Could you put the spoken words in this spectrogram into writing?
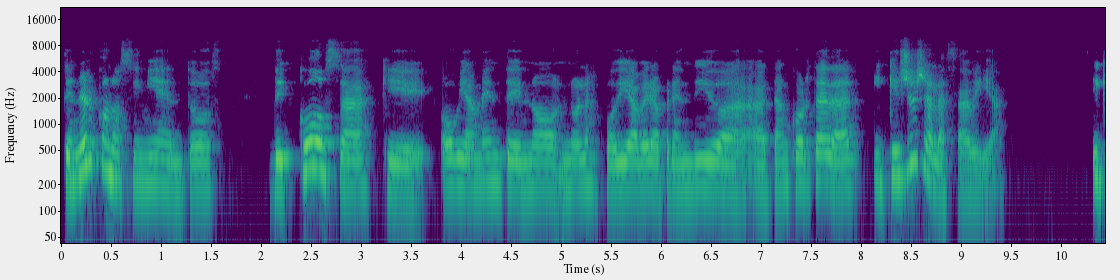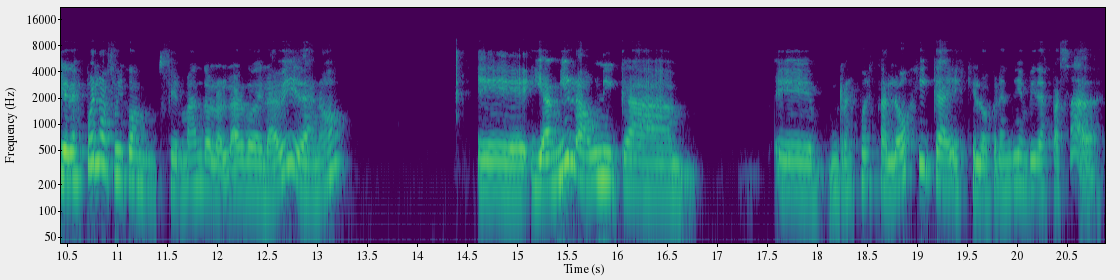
tener conocimientos de cosas que obviamente no, no las podía haber aprendido a, a tan corta edad y que yo ya las sabía y que después las fui confirmando a lo largo de la vida, ¿no? Eh, y a mí la única eh, respuesta lógica es que lo aprendí en vidas pasadas.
